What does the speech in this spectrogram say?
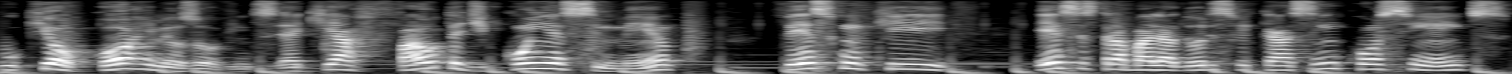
O que ocorre, meus ouvintes, é que a falta de conhecimento fez com que esses trabalhadores ficassem inconscientes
